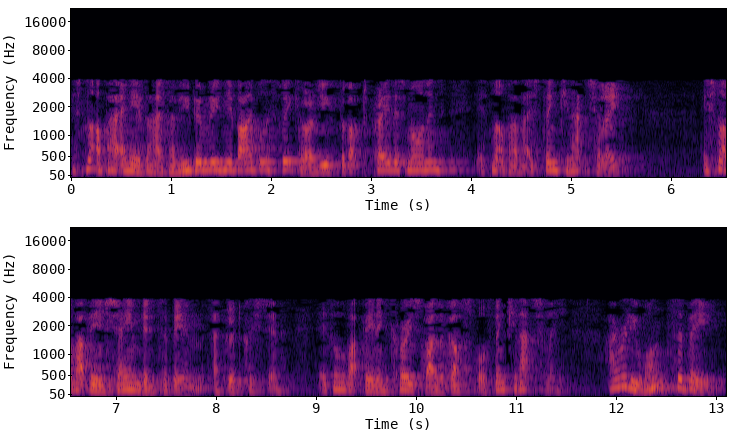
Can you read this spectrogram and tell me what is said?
It's not about any of that. Have you been reading your Bible this week or have you forgot to pray this morning? It's not about that. It's thinking actually, it's not about being shamed into being a good Christian. It's all about being encouraged by the gospel, thinking actually, I really want to be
